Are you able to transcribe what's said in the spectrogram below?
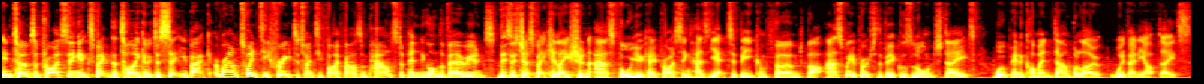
In terms of pricing, expect the Taigo to set you back around 23 to 25,000 pounds depending on the variant. This is just speculation as full UK pricing has yet to be confirmed, but as we approach the vehicle's launch date, we'll pin a comment down below with any updates.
